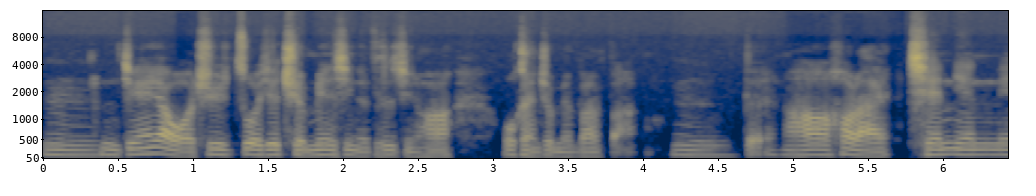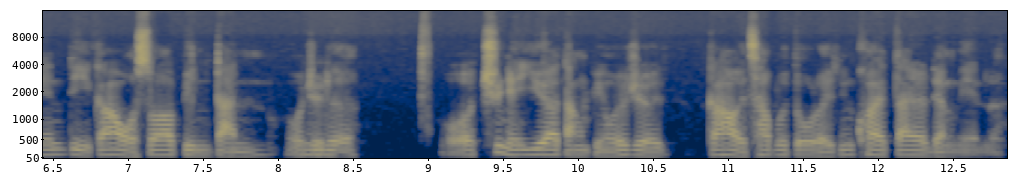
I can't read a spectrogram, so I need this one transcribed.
嗯，你今天要我去做一些全面性的事情的话，我可能就没办法，嗯，对。然后后来前年年底刚好我收到兵单，我觉得 我去年一月要当兵，我就觉得刚好也差不多了，已经快待了两年了。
